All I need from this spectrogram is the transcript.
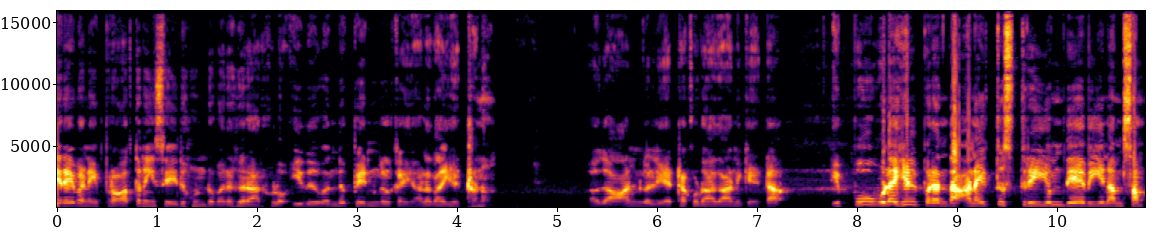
இறைவனை பிரார்த்தனை செய்து கொண்டு வருகிறார்களோ இது வந்து பெண்கள் கையால் தான் ஏற்றணும். அது ஆண்கள் ஏற்றக்கூடாதான்னு கேட்டால் இப்போ உலகில் பிறந்த அனைத்து ஸ்திரீயும் தேவியின் அம்சம்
